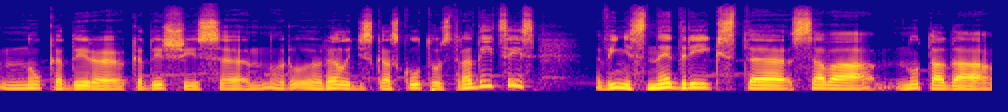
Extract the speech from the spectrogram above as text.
nu, kad, ir, kad ir šīs nu, reliģiskās kultūras tradīcijas, viņas nedrīkst savā nu, tādā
